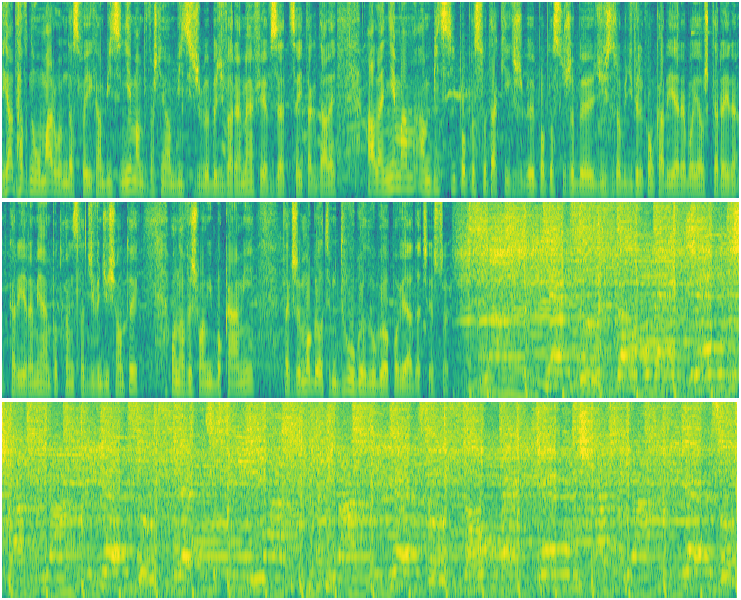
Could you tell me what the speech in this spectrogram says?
Ja dawno umarłem dla swoich ambicji, nie mam właśnie ambicji, żeby być w RMF-ie, w Zetce i tak dalej, ale nie mam ambicji po prostu takich, żeby, po prostu, żeby dziś zrobić wielką karierę, bo ja już karierę, karierę miałem pod koniec lat 90., ona wyszła mi bokami, także mogę o tym długo, długo opowiadać jeszcze. Jezus to będzie świat. Ja i Jezus, Jezus i ja Ja i Jezus to będzie świat. Ja i Jezus,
